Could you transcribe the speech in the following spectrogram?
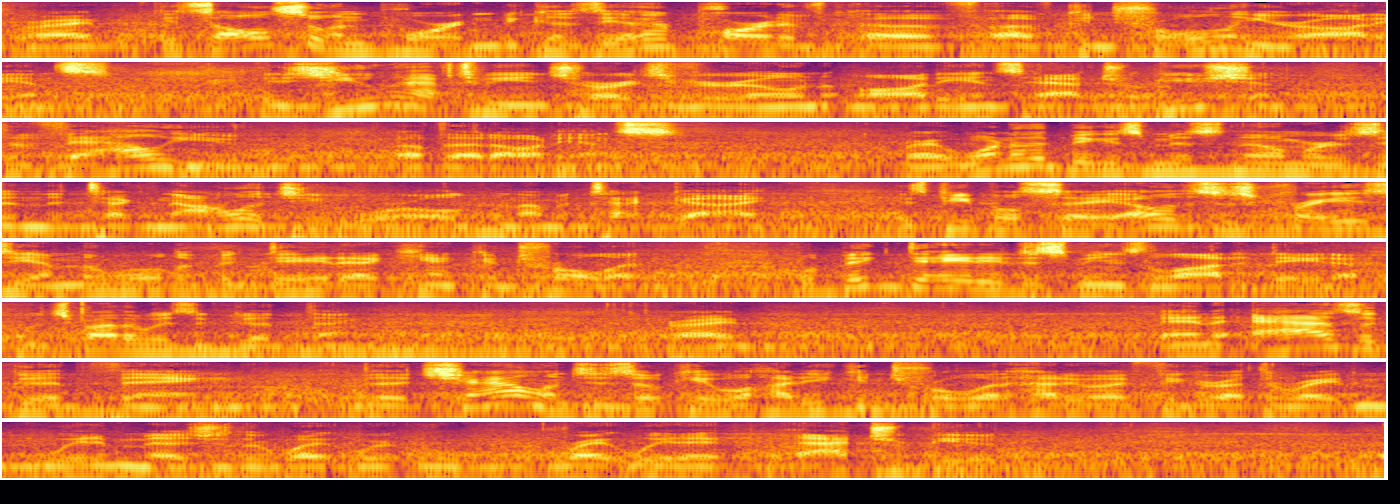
Right? It's also important because the other part of, of, of controlling your audience is you have to be in charge of your own audience attribution, the value of that audience. Right? One of the biggest misnomers in the technology world, and I'm a tech guy, is people say, oh, this is crazy, I'm in the world of big data, I can't control it. Well, big data just means a lot of data, which by the way is a good thing, right? And as a good thing, the challenge is okay, well, how do you control it? How do I figure out the right way to measure, the right way, right way to attribute?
